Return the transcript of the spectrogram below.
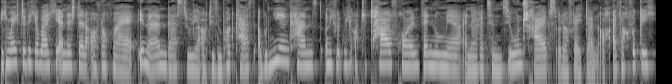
Ich möchte dich aber hier an der Stelle auch nochmal erinnern, dass du ja auch diesen Podcast abonnieren kannst. Und ich würde mich auch total freuen, wenn du mir eine Rezension schreibst oder vielleicht dann auch einfach wirklich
